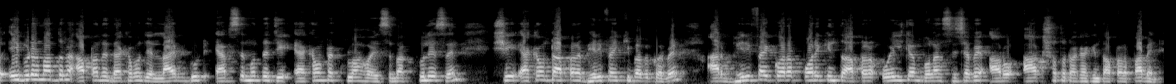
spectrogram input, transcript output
তো এই ভিডিওর মাধ্যমে আপনাদের দেখাবো যে লাইভ গুড অ্যাপস এর মধ্যে যে অ্যাকাউন্টটা খোলা হয়েছে বা খুলেছেন, সেই অ্যাকাউন্টটা আপনারা ভেরিফাই কীভাবে করবেন? আর ভেরিফাই করার পরে কিন্তু আপনারা ওয়েলকাম বোনাস হিসাবে আরও আটশত টাকা কিন্তু আপনারা পাবেন।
